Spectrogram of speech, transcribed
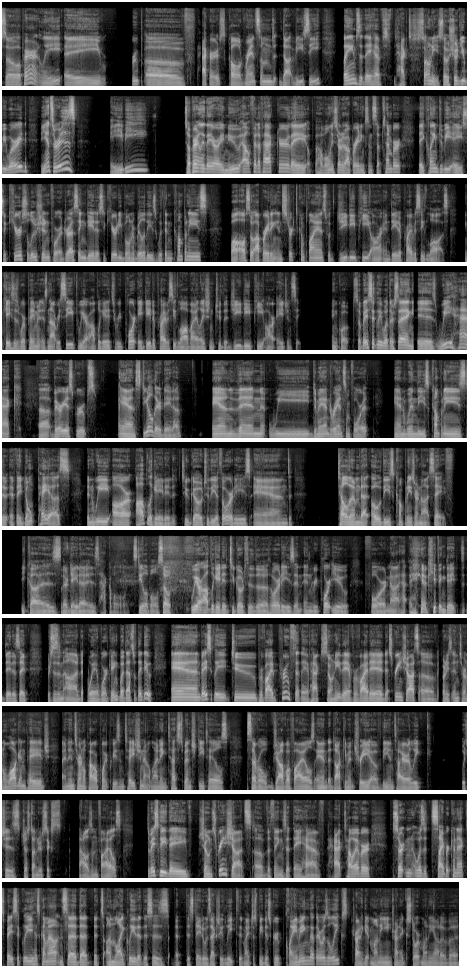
So apparently, a group of hackers called ransomed.vc claims that they have hacked Sony. So should you be worried? The answer is maybe. So apparently they are a new outfit of hacker. They have only started operating since September. They claim to be a secure solution for addressing data security vulnerabilities within companies while also operating in strict compliance with GDPR and data privacy laws. In cases where payment is not received, we are obligated to report a data privacy law violation to the GDPR agency. End quote. So basically, what they're saying is we hack uh, various groups and steal their data, and then we demand ransom for it. And when these companies, if they don't pay us, then we are obligated to go to the authorities and tell them that, oh, these companies are not safe because their data is hackable, stealable. So we are obligated to go to the authorities and, and report you for not you know, keeping data, safe, which is an odd way of working, but that's what they do. And basically, to provide proof that they have hacked Sony, they have provided screenshots of Sony's internal login page, an internal PowerPoint presentation outlining test bench details, several Java files, and a document tree of the entire leak, which is just under 6,000 files. So basically, they've shown screenshots of the things that they have hacked. However, certain was it CyberConnect basically has come out and said that it's unlikely that this is that this data was actually leaked. It might just be this group claiming that there was a leak, trying to get money, trying to extort money out of uh,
